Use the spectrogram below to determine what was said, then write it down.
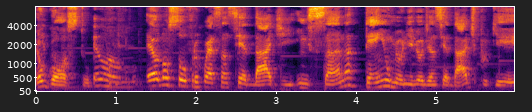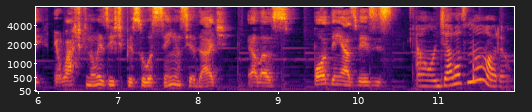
Eu é gosto. Eu amo. Eu não sofro com essa ansiedade insana. Tenho o meu nível de ansiedade, porque eu acho que não existe pessoas sem ansiedade. Elas podem, às vezes. Aonde elas moram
